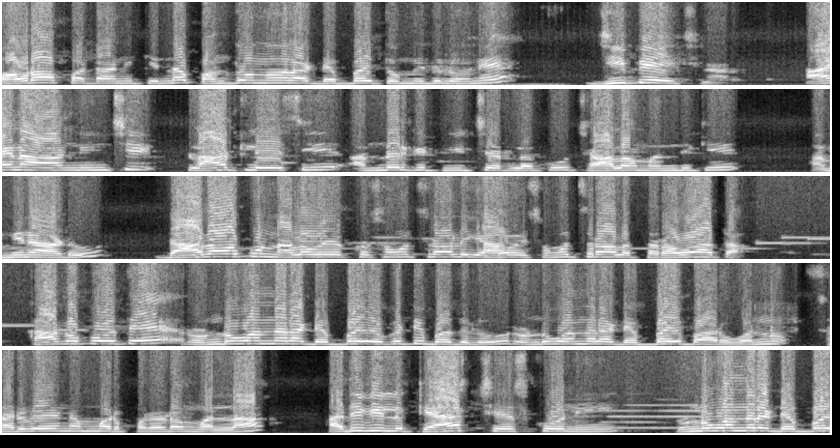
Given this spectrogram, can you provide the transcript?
పౌరా పటాని కింద పంతొమ్మిది వందల డెబ్బై తొమ్మిదిలోనే జీపీఏ ఇచ్చినారు. ఆయన ఆ నుంచి ప్లాట్లు వేసి అందరికి టీచర్లకు చాలా మందికి అమ్మినాడు. దాదాపు నలభై ఒక్క సంవత్సరాలు యాభై సంవత్సరాల తర్వాత కాకపోతే రెండు వందల డెబ్బై ఒకటి బదులు రెండు వందల డెబ్బై బార్ వన్ సర్వే నెంబర్ పడడం వల్ల అది వీళ్ళు క్యాష్ చేసుకొని రెండు వందల డెబ్బై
